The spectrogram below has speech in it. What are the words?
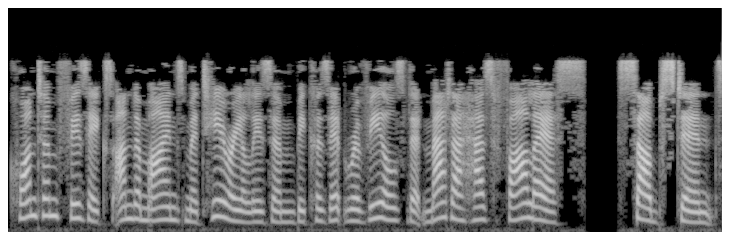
Quantum physics undermines materialism because it reveals that matter has far less substance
